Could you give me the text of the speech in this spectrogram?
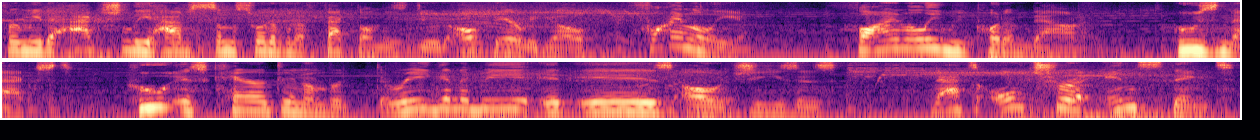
for me to actually have some sort of an effect on this dude. Oh, there we go. Finally, finally we put him down. Who's next? Who is character number three gonna be? It is, oh Jesus, that's Ultra Instinct.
